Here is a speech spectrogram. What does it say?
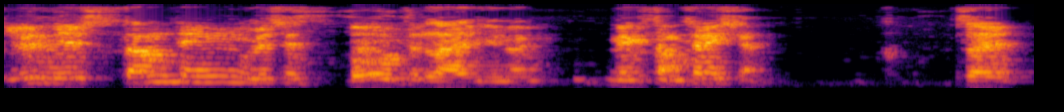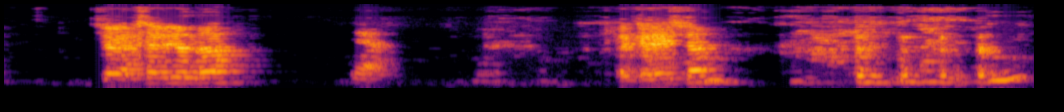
you need something which is both like you know make some connection. So should I tell you the Yeah. the connection?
